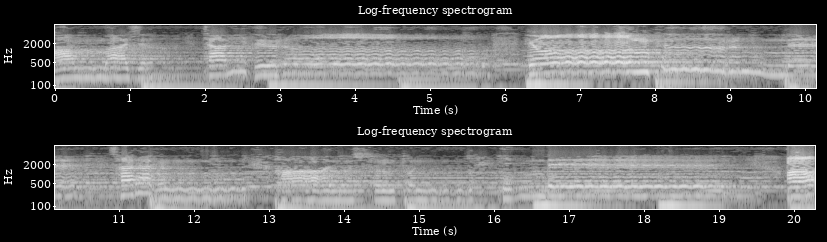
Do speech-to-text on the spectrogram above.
밤마저 잠이 들어 병들은 내 사랑은 한숨뿐인데 아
